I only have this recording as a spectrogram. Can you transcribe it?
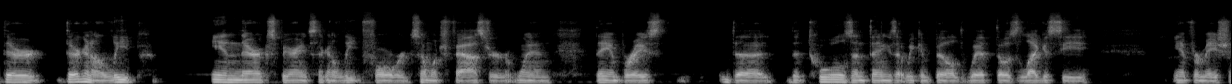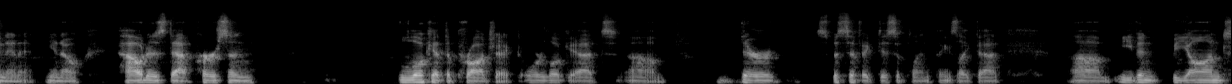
They're they're going to leap in their experience they're going to leap forward so much faster when they embrace the the tools and things that we can build with those legacy information in it you know? How does that person look at the project or look at um, their specific discipline things like that? Um, even beyond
